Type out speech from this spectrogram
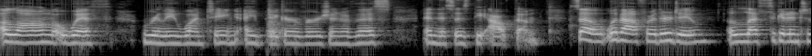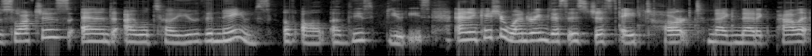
along with really wanting a bigger version of this and this is the outcome. So without further ado, let's get into swatches and I will tell you the names of all of these beauties. And in case you're wondering, this is just a Tarte magnetic palette.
